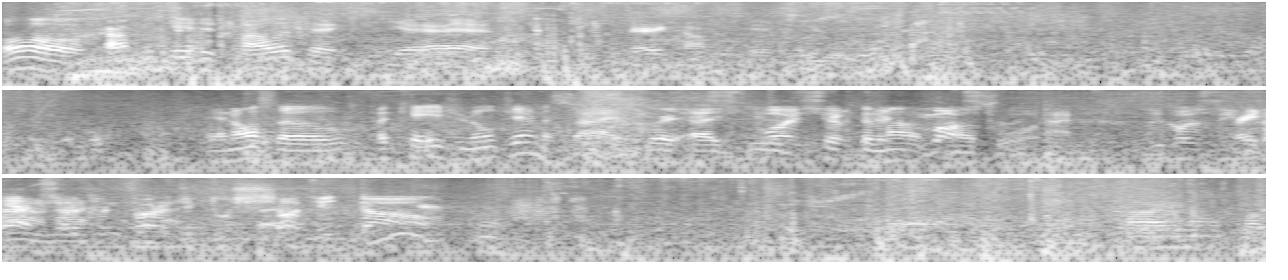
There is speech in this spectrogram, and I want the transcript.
Oh, complicated politics. Yes. Very complicated. And also, occasional genocide, where I do pick them up most of the time. Because the Right now, are converging to shut it down. I don't talk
